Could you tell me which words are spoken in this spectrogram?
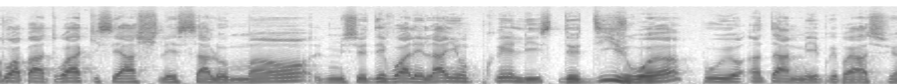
3 par 3, qui c'est Ashley Salomon. Monsieur dévoilé là, une pré-liste de 10 joueurs pour entamer préparation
